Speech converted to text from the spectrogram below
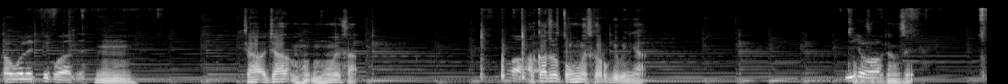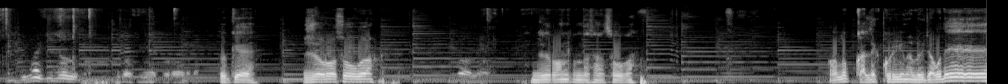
Kau boleh tipu aja. Hmm. Jah jah mau bisa. Akan tu tunggu sekarang kita banyak. Iya. Jangan sih. Oke. Jero soga. Jauh deh.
